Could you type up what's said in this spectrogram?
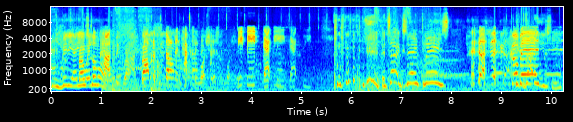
Yeah. Video Bro, we to love big bro. Bro, I'm gonna come down in taxi. Watch this. Beep beep, taxi, taxi. A taxi, please. come in.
